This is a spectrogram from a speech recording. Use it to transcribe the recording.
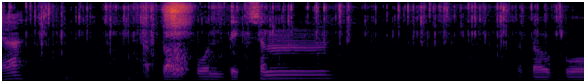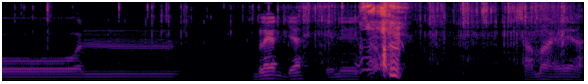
ya. Ataupun Pixen. Ataupun blade ya. Ini sama. Sama ya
